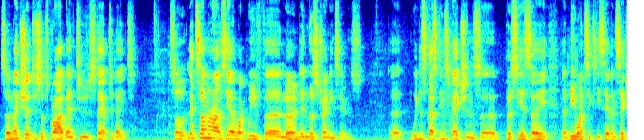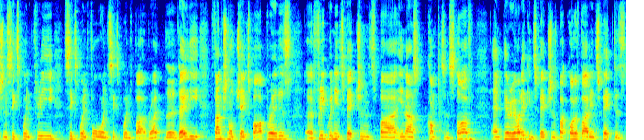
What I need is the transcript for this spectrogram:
So make sure to subscribe and to stay up to date. So let's summarize here what we've uh, learned in this training series. Uh, we discussed inspections uh, per CSA uh, B167 section 6.3, 6.4 and 6.5, right? The daily functional checks by operators, uh, frequent inspections by in-house competent staff, and periodic inspections by qualified inspectors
